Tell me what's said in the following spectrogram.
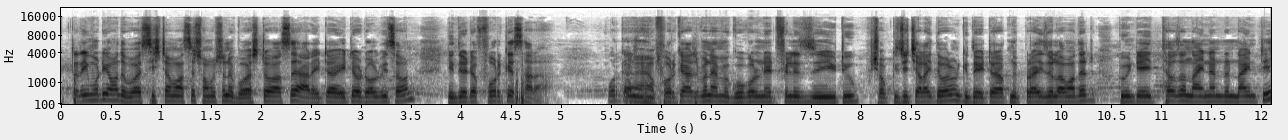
একটা রিমোটই আমাদের ভয়েস সিস্টেম আছে সমস্যা নেই ভয়েসটাও আছে আর এটা এটাও ডলবি সাউন্ড কিন্তু এটা ফোর কে ছাড়া। ফোর হ্যাঁ ফোর কে আসবেন আমি গুগল নেটফ্লিক্স ইউটিউব সব কিছু চালাইতে পারবেন কিন্তু এটা আপনি প্রাইস হলো আমাদের twenty eight thousand nine hundred ninety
